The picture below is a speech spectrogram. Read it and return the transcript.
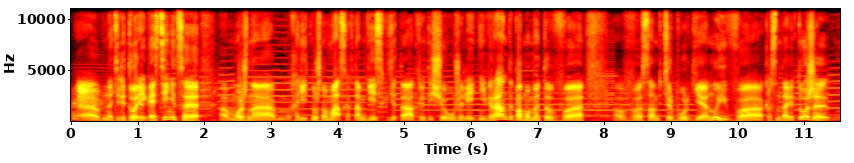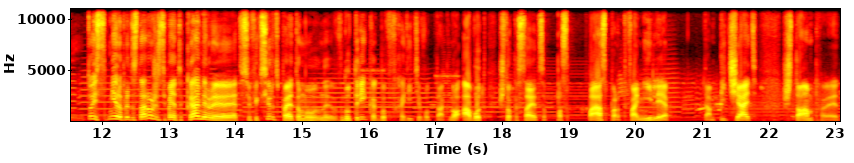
а на территории гостиницы а, можно ходить нужно в масках. Там есть где-то открыты еще уже летние веранды, по-моему, это в, в Санкт-Петербурге, ну и в Краснодаре тоже то есть меры предосторожности, понятно, камеры, это все фиксируется, поэтому внутри как бы входите вот так. Но а вот что касается пас паспорт, фамилия, там, печать, штамп, это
